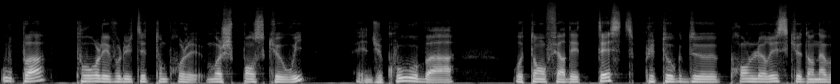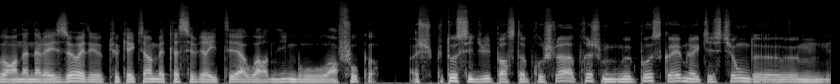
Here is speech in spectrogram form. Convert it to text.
ou pas pour l'évolution de ton projet? Moi, je pense que oui. Et du coup, bah, autant faire des tests plutôt que de prendre le risque d'en avoir un analyzer et que quelqu'un mette la sévérité à warning ou info. Quoi. Je suis plutôt séduit par cette approche-là. Après, je me pose quand même la question de euh,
